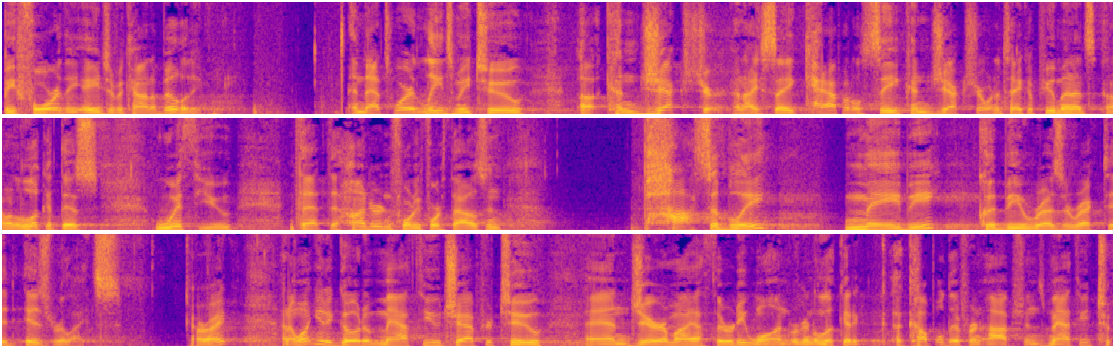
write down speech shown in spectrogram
before the age of accountability. And that's where it leads me to uh, conjecture. And I say capital C, conjecture. I want to take a few minutes and I want to look at this with you that the 144,000 possibly, maybe, could be resurrected Israelites. All right? And I want you to go to Matthew chapter 2 and Jeremiah 31. We're going to look at a, a couple different options Matthew t-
